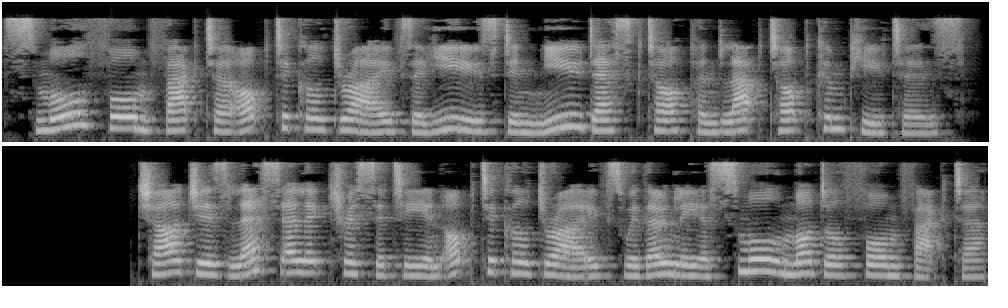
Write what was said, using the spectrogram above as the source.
Small form factor optical drives are used in new desktop and laptop computers. Charges less electricity in optical drives with only a small model form factor.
